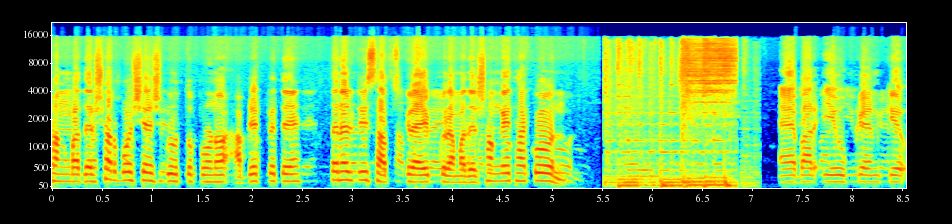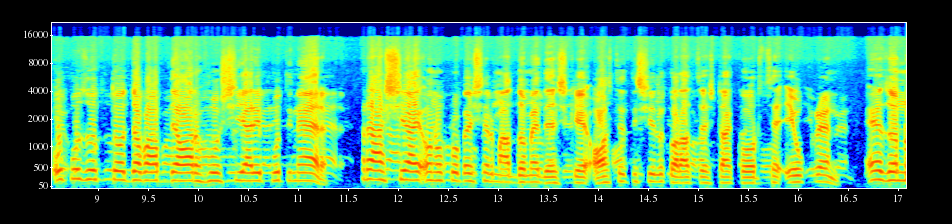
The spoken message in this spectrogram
সংবাদের সর্বশেষ গুরুত্বপূর্ণ আপডেট পেতে চ্যানেলটি সাবস্ক্রাইব করে আমাদের সঙ্গেই থাকুন। এবার ইউক্রেনকে উপযুক্ত জবাব দেওয়ার হুঁশিয়ারি পুতিনের। রাশিয়ায় অনুপ্রবেশের মাধ্যমে দেশকে অস্থিতিশীল করার চেষ্টা করছে ইউক্রেন। এজন্য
